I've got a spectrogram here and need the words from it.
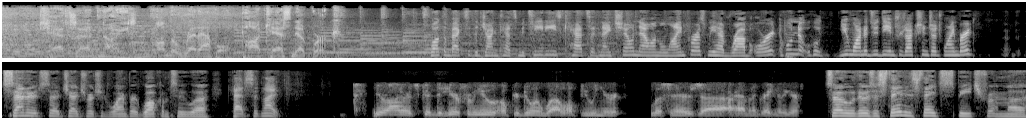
Cats at Night on the Red Apple Podcast Network. Welcome back to the John Catsimatidis Cats at Night show. Now on the line for us, we have Rob Ortt. Who know who you want to do the introduction, Judge Weinberg? Senator, it's uh, Judge Richard Weinberg. Welcome to uh, Cats at Night. Your Honor, it's good to hear from you. Hope you're doing well. Hope you and your listeners uh, are having a great new year. So there was a State of the State speech from uh,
